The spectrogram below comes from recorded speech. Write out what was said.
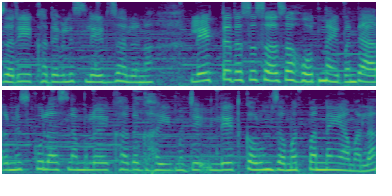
जरी एखाद्या वेळेस लेट झालं ना लेट तर तसं सहसा होत नाही पण ते आर्मी स्कूल असल्यामुळं एखादं घाई म्हणजे लेट करून जमत पण नाही आम्हाला.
